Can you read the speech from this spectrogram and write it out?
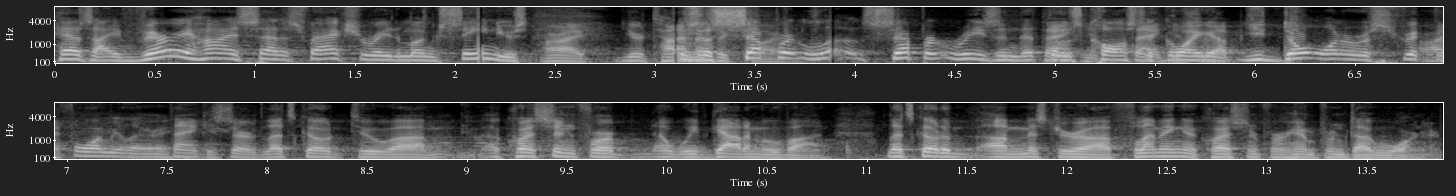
has a very high satisfaction rate among seniors. All right, your time There's has a separate, expired. le- separate reason that Thank those you. costs are Thank you, going sir. up. You don't want to restrict All the right. formulary. Thank you, sir. Let's go to um, a question for, no, we've got to move on. Let's go to uh, Mr. uh, Fleming, a question for him from Doug Warner.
